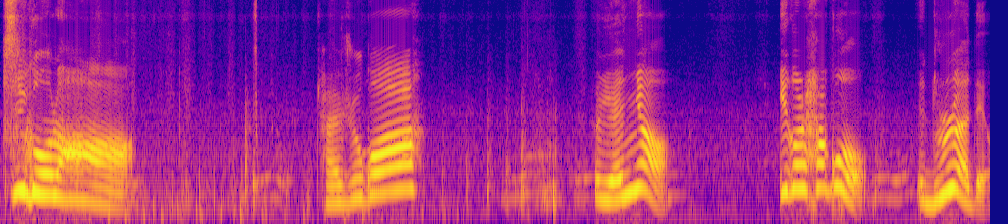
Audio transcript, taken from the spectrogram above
죽어라. 잘 죽어. 얘는요. 이걸 하고 눌러야 돼요.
